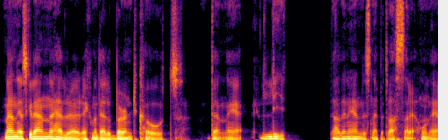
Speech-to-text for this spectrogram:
Men jag skulle ännu hellre rekommendera Burnt Coat. Den är lite, ja den är ännu snäppet vassare. Hon är,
